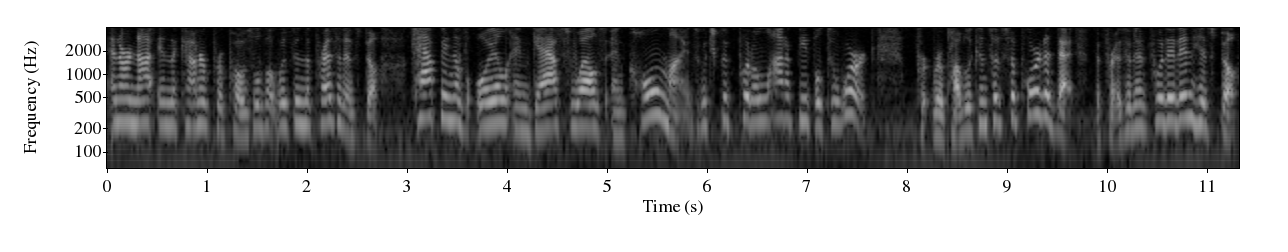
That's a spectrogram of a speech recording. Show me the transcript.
and are not in the counterproposal, but was in the president's bill. Capping of oil and gas wells and coal mines, which could put a lot of people to work. Republicans have supported that. The president put it in his bill.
